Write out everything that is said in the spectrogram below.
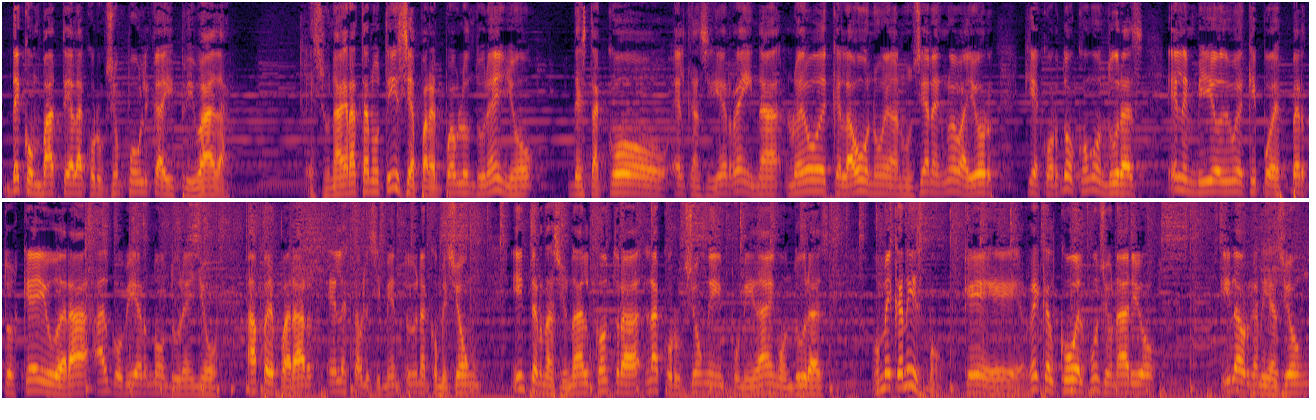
de combate a la corrupción pública y privada. Es una grata noticia para el pueblo hondureño destacó el canciller Reina luego de que la ONU anunciara en Nueva York que acordó con Honduras el envío de un equipo de expertos que ayudará al gobierno hondureño a preparar el establecimiento de una comisión internacional contra la corrupción e impunidad en Honduras, un mecanismo que recalcó el funcionario y la organización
